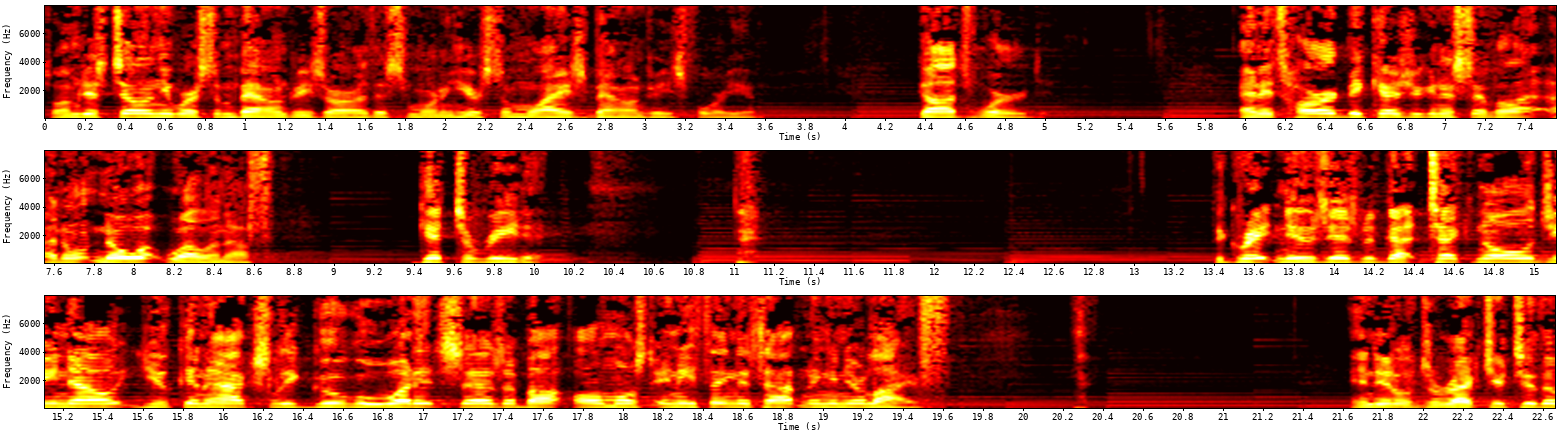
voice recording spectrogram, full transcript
So I'm just telling you where some boundaries are this morning. Here's some wise boundaries for you God's Word. And it's hard because you're going to say, Well, I don't know it well enough. Get to read it. the great news is we've got technology now. You can actually Google what it says about almost anything that's happening in your life. and it'll direct you to the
